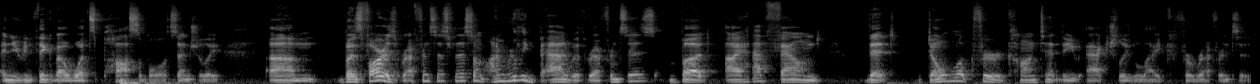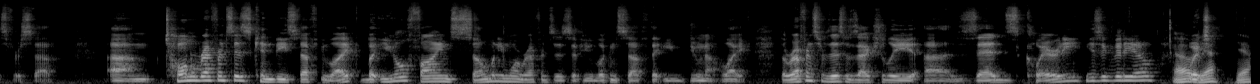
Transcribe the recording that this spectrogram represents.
and you can think about what's possible essentially. Um, but as far as references for this one, I'm really bad with references. But I have found that don't look for content that you actually like for references for stuff. Um, tonal references can be stuff you like, but you'll find so many more references if you look in stuff that you do not like. The reference for this was actually uh, Zedd's Clarity music video, Oh which yeah, yeah.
